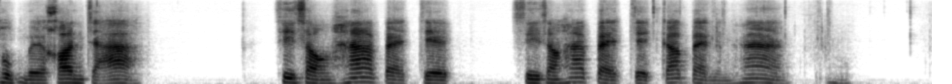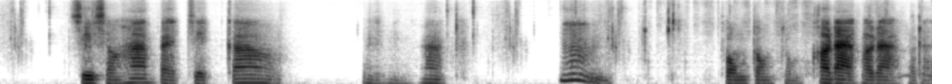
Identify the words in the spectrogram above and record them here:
หกเบคอนจ้า สี่สองห้าแปดเจ็ดสี่สองห้าแปดเจ็ดเก้าแปดหนึ่งห้าสี่สองห้าแปดเจ็ดเก้าแปดหนึ่งห้าอืมตรงตรงตรงเข้าได้เข้าได้เข้าได้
